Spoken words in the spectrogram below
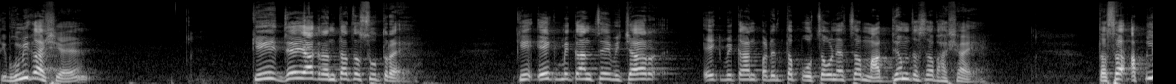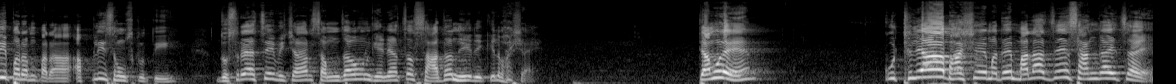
ती भूमिका अशी आहे की जे या ग्रंथाचं सूत्र आहे की एकमेकांचे विचार एकमेकांपर्यंत पोचवण्याचं माध्यम जसं भाषा आहे तसं आपली परंपरा आपली संस्कृती दुसऱ्याचे विचार समजावून घेण्याचं साधन ही देखील भाषा आहे. त्यामुळे कुठल्या भाषेमध्ये मला जे सांगायचं आहे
